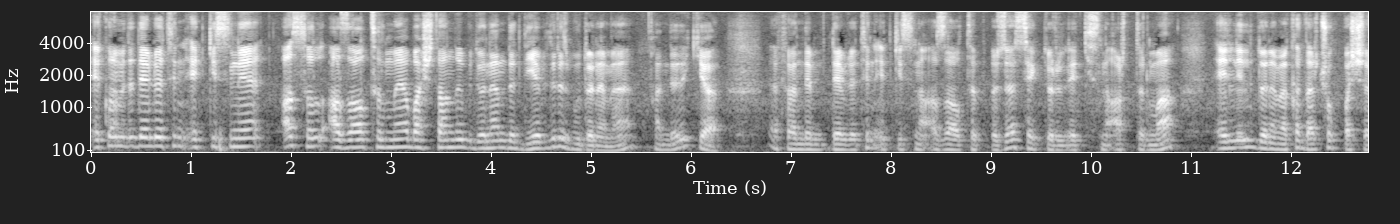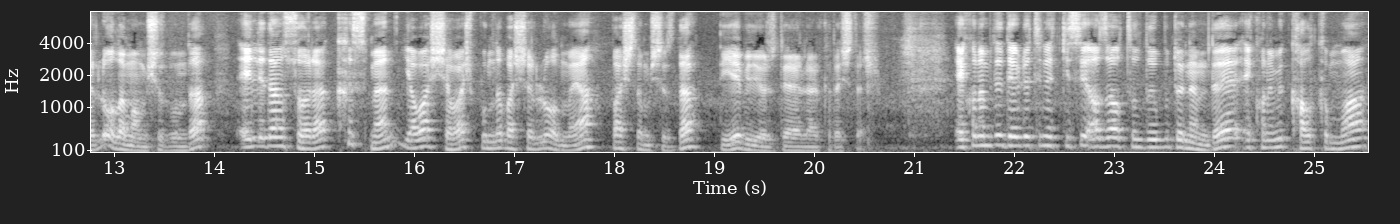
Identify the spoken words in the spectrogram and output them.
ekonomide devletin etkisini asıl azaltılmaya başlandığı bir dönemde diyebiliriz bu döneme. Hani dedik ya efendim devletin etkisini azaltıp özel sektörün etkisini arttırma 50'li döneme kadar çok başarılı olamamışız bunda. 50'den sonra kısmen yavaş yavaş bunda başarılı olmaya başlamışız da diyebiliyoruz değerli arkadaşlar. Ekonomide devletin etkisi azaltıldığı bu dönemde ekonomik kalkınma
